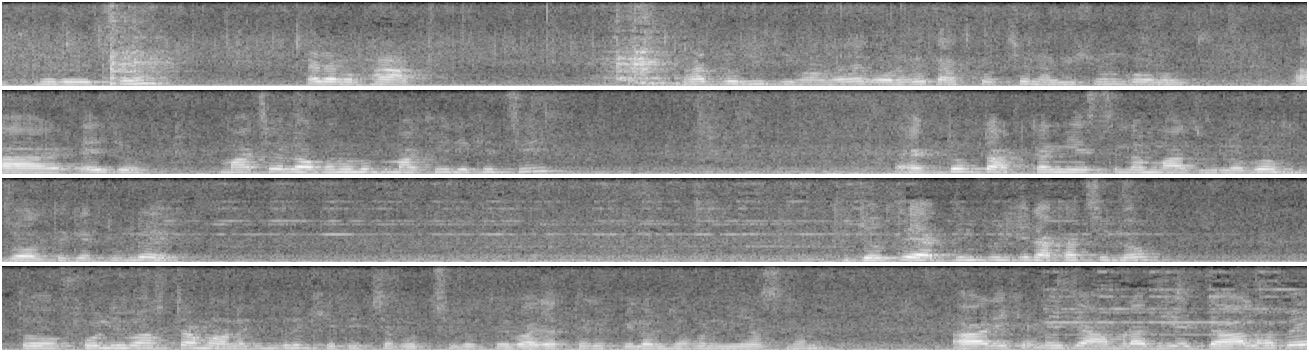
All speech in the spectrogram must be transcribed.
এখানে রয়েছে দেখো ভাত। ভাত বসিয়েছি মাথায় গরমে কাজ করছে না, ভীষণ গরম। আর এই যে মাছে লবণ হলুদ মাখিয়ে রেখেছি। একদম টাটকা নিয়ে এসেছিলাম মাছগুলো গো, জল থেকে তুলে। যেহেতু একদিন ফ্রিজে রাখা ছিল, তো ফলি মাছটা আমার অনেকদিন ধরে খেতে ইচ্ছা করছিল, তো বাজার থেকে পেলাম যখন নিয়ে আসলাম। আর এখানে যে আমরা দিয়ে ডাল হবে,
